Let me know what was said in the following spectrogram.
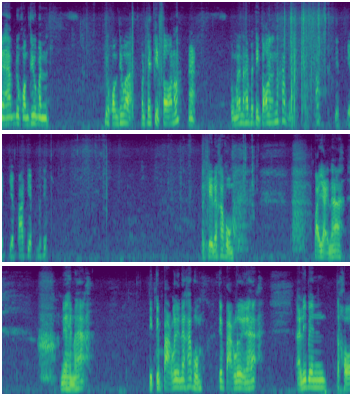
นะครับ ด้วยความที่ว่ามัน ด้วยความที่ว่ามันไปติดต่อเนาะอะ ตรงนั้นนะครับไปติดต่อนั้นนะครับผมอ้าวเจ็บเจ็บเจ็บปลาเจ็บมาที่โอเคนะครับผมปลาใหญ่นะฮะเนี่ยเห็นไหมฮะติดเต็มปากเลยนะครับผมเต็มปากเลยนะฮะอันนี้เป็นตะขอ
